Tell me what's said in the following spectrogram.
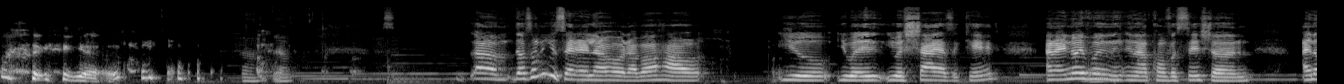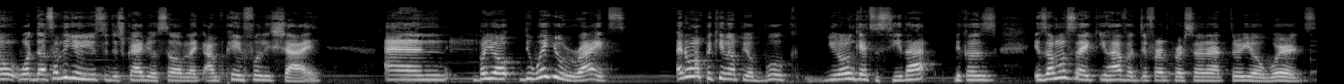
yeah. Yeah. Um, there was something you said earlier on about how you you were you were shy as a kid, and I know even in, in our conversation, I know what there's something you used to describe yourself like I'm painfully shy, and but your the way you write, anyone picking up your book, you don't get to see that because it's almost like you have a different persona through your words.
